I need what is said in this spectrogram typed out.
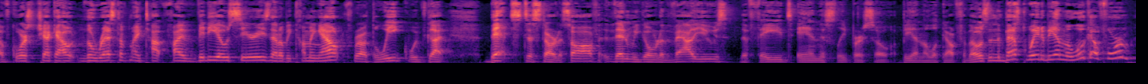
Of course, check out the rest of my top five video series that'll be coming out throughout the week. We've got bets to start us off. Then we go into the values, the fades, and the sleepers. So be on the lookout for those. And the best way to be on the lookout for them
